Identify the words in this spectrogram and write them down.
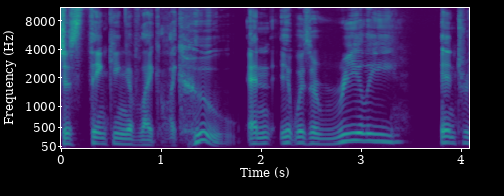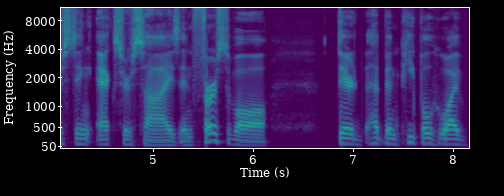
just thinking of like like who. And it was a really interesting exercise. And first of all, there have been people who I've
